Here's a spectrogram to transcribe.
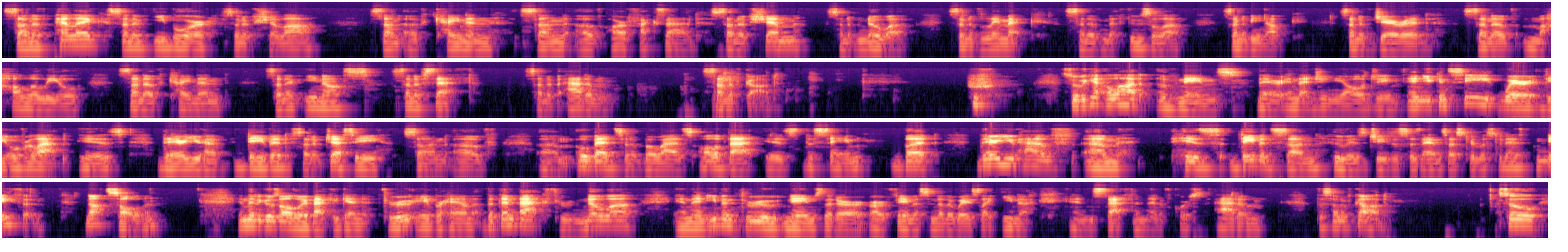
son of Peleg, son of Eber, son of Shelah, son of Cainan, son of Arphaxad, son of Shem, son of Noah, son of Lamech, son of Methuselah, son of Enoch, son of Jared, son of Mahalaleel, son of Cainan, son of Enos, son of Seth, son of Adam, son of God. Whew. So we get a lot of names there in that genealogy, and you can see where the overlap is. There you have David, son of Jesse, son of um, Obed, son of Boaz. All of that is the same, but there you have um, his David's son, who is Jesus' ancestor, listed as Nathan, not Solomon. And then it goes all the way back again through Abraham, but then back through Noah, and then even through names that are, are famous in other ways like Enoch and Seth, and then, of course, Adam, the Son of God. So,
